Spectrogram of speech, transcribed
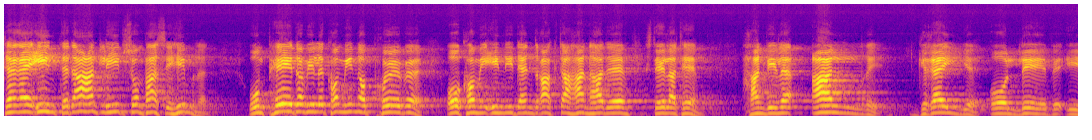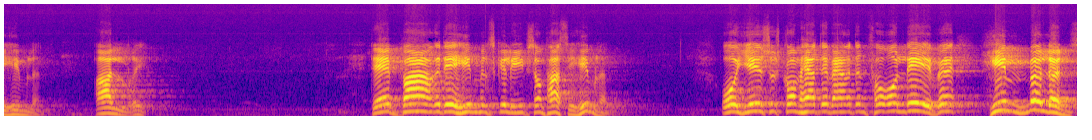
Det er intet annet liv som passer himmelen. Om Peder ville komme inn og prøve å komme inn i den drakta han hadde stella til, han ville aldri greie å leve i himmelen. Aldri. Det er bare det himmelske liv som passer himmelen. Og Jesus kom her til verden for å leve himmelens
